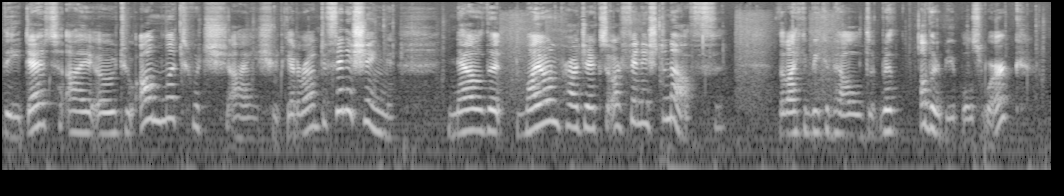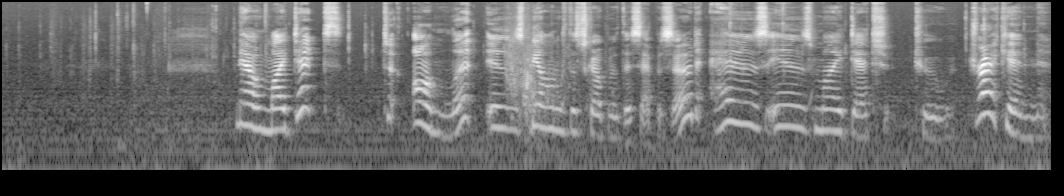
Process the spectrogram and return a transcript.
the debt I owe to Omelette, which I should get around to finishing, now that my own projects are finished enough that I can be compelled with other people's work. Now, my debt Omelette is beyond the scope of this episode, as is my debt to Draken.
